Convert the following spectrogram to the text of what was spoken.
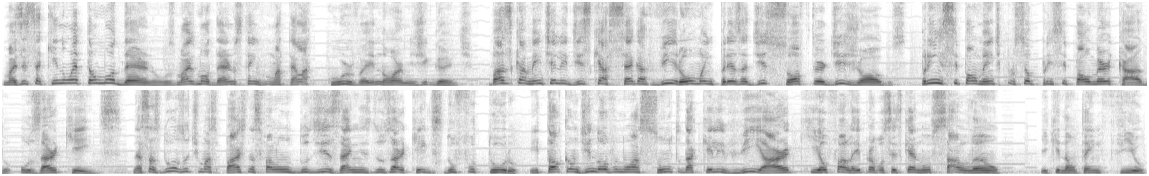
Mas esse aqui não é tão moderno. Os mais modernos têm uma tela curva enorme, gigante. Basicamente ele diz que a SEGA virou uma empresa de software de jogos. Principalmente para o seu principal mercado, os arcades. Nessas duas últimas páginas falam dos designs dos arcades do futuro. E tocam de novo no assunto daquele VR que eu falei para vocês que é num salão. E que não tem fio.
